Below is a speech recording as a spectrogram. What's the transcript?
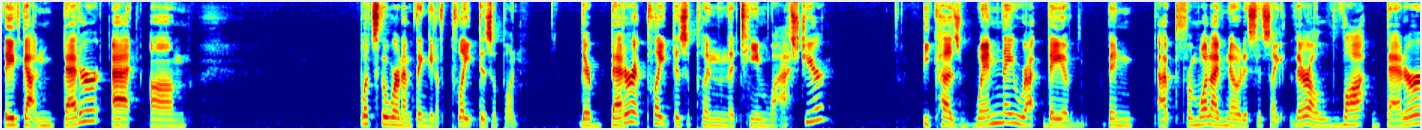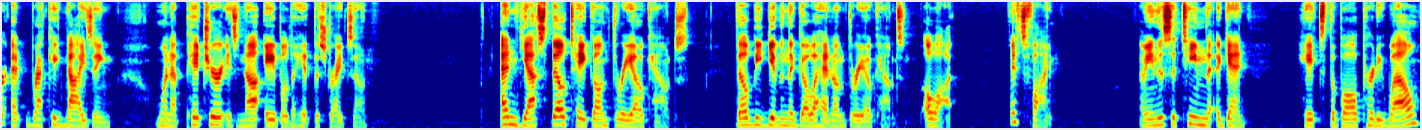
They've gotten better at um what's the word I'm thinking of? Plate discipline. They're better at plate discipline than the team last year because when they re- they have been uh, from what I've noticed, it's like they're a lot better at recognizing when a pitcher is not able to hit the strike zone. And yes, they'll take on 3-0 counts they'll be given the go ahead on 3 0 counts. A lot. It's fine. I mean, this is a team that, again, hits the ball pretty well.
